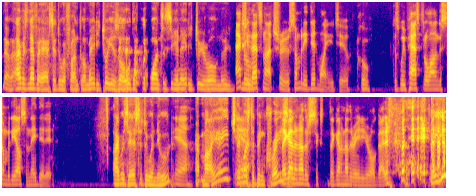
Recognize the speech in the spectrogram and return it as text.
No, I was never asked to do a frontal. I'm 82 years old. Who the fuck wants to see an 82 year old nude? Actually, nude? that's not true. Somebody did want you to, Who? because we passed it along to somebody else and they did it. I was asked to do a nude Yeah, at my age. They Yeah. must have been crazy. they got another six. They got another eighty-year-old guy. To Are you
